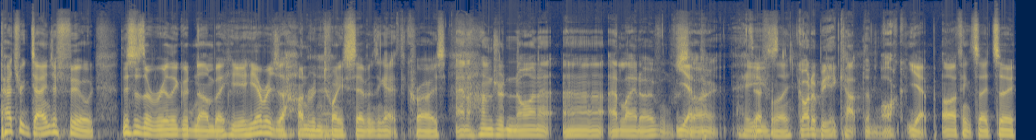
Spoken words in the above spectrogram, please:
Patrick Dangerfield, this is a really good number here. He averages 127 against the Crows. And 109 at uh, Adelaide Oval. Yep, so he's definitely. got to be a captain lock. Yep, I think so too.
